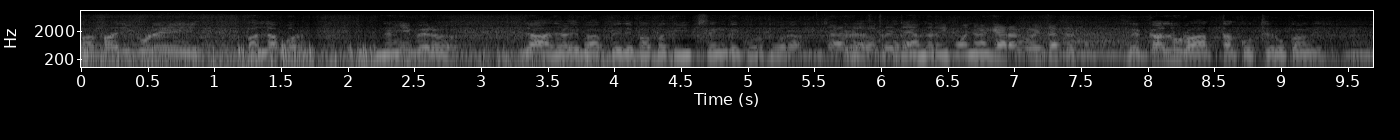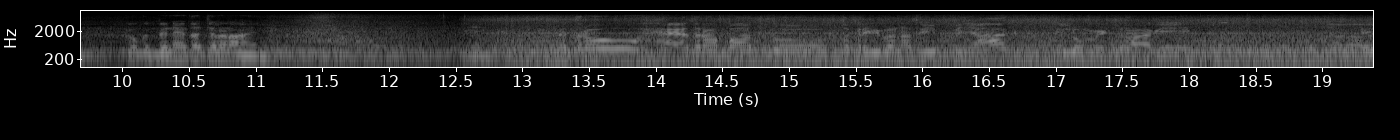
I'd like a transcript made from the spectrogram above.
ਬਾਬਾ ਜੀ ਕੋਲੇ ਬਾਲਾਪੁਰ। ਨਹੀਂ ਫਿਰ ਜਹਾਜ਼ ਵਾਲੇ ਬਾਬੇ ਦੇ ਬਾਬਾ ਦੀਪ ਸਿੰਘ ਦੇ ਗੁਰਦੁਆਰਾ। ਟਾਈਮ ਤੇ ਪਹੁੰਚਣਾ 11 ਕੁ ਵਜੇ ਤੱਕ। ਫਿਰ ਕੱਲ ਨੂੰ ਰਾਤ ਤੱਕ ਉੱਥੇ ਰੁਕਾਂਗੇ। ਕਿਉਂਕਿ ਦਿਨੇ ਤਾਂ ਚੱਲਣਾ ਹੈ ਨਹੀਂ। ਮਿੱਤਰੋ ਹੈਦਰਾਬਾਦ ਤੋਂ ਤਕਰੀਬਨ ਅਸੀਂ 50 ਕਿਲੋਮੀਟਰ ਆ ਗਏ। ਤੇ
